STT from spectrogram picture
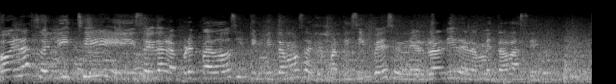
Hola, soy Lichi y soy de la Prepa 2 y te invitamos a que participes en el Rally de la Metabase.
